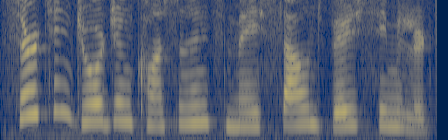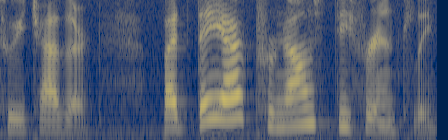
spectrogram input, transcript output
Certain Georgian consonants may sound very similar to each other, but they are pronounced differently.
